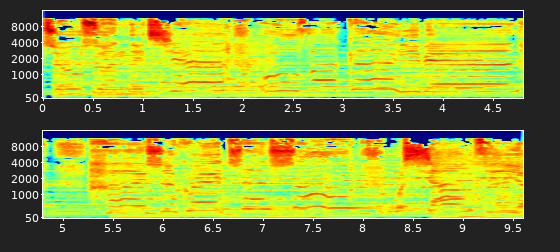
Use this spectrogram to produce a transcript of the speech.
就算一切无法改变，还是会承受。我想自由，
